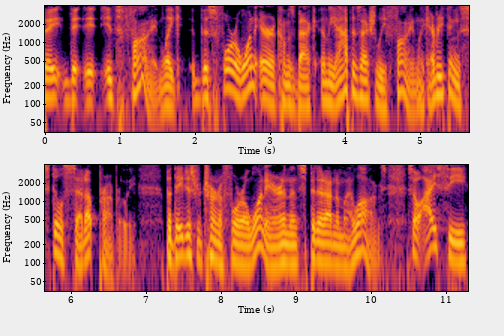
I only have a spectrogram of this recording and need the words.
they, they it, it's fine. Like this 401 error comes back and the app is actually fine. Like everything's still set up properly. But they just return a 401 error and then spit it out in my logs. So I see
